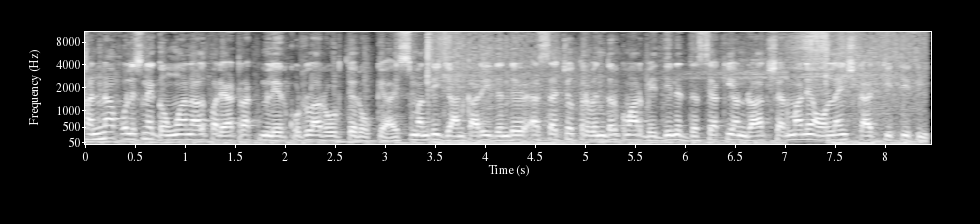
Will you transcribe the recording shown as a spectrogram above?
ਖੰਨਾ ਪੁਲਿਸ ਨੇ ਗਊਆਂ ਨਾਲ ਭਰਿਆ ਟਰੱਕ ਮਲੇਰਕੋਟਲਾ ਰੋਡ ਤੇ ਰੋਕਿਆ। ਇਸ ਸੰਬੰਧੀ ਜਾਣਕਾਰੀ ਦਿੰਦੇ ਹੋਏ ਐਸਐਚਓ ਤਰਵਿੰਦਰ ਕੁਮਾਰ ਬੇਦੀ ਨੇ ਦੱਸਿਆ ਕਿ ਅਨੁਰਾਗ ਸ਼ਰਮਾ ਨੇ ਆਨਲਾਈਨ ਸ਼ਿਕਾਇਤ ਕੀਤੀ ਸੀ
